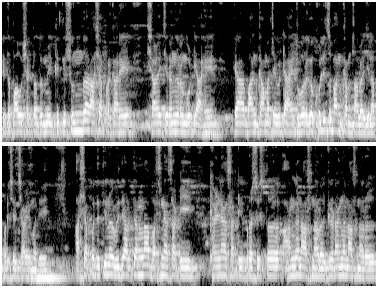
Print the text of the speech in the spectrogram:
इथं पाहू शकता तुम्ही किती सुंदर अशा प्रकारे शाळेची रंगरंगोटी आहे. या बांधकामाच्या विटा आहेत. वर्गखोलीचं बांधकाम चालू आहे जिल्हा परिषद शाळेमध्ये. अशा पद्धतीनं विद्यार्थ्यांना बसण्यासाठी खेळण्यासाठी प्रशस्त अंगण असणारं क्रीडांगण असणारं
